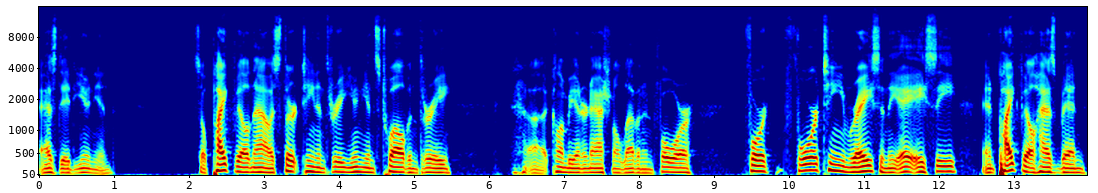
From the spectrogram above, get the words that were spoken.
as did Union. So Pikeville now is 13 and 3, Union's 12 and 3. Uh, Columbia International 11 and 4. Four four team race in the AAC and Pikeville has been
